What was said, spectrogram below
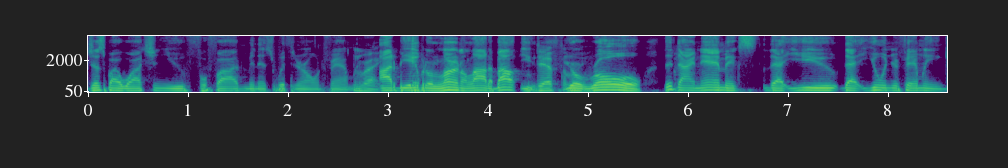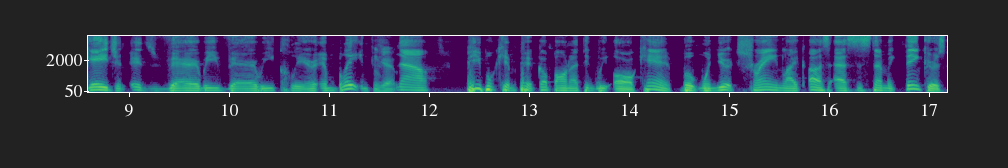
just by watching you for five minutes with your own family. Right. I'd be able to learn a lot about you, Definitely. your role, the dynamics that you that you and your family engage in. It's very, very clear and blatant. Yep. Now, people can pick up on. I think we all can. But when you're trained like us as systemic thinkers,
